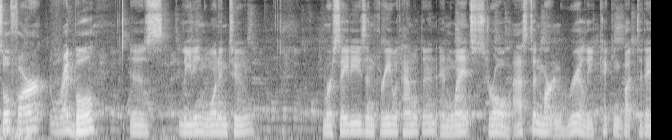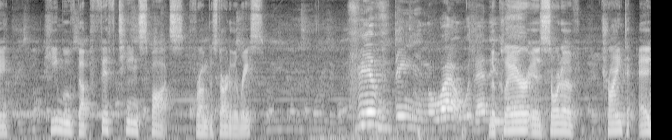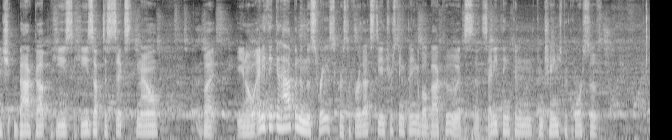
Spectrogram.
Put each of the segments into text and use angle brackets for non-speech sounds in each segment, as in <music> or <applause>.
so far Red Bull is leading one and two. Mercedes in three with Hamilton and Lance Stroll. Aston Martin really kicking butt today. He moved up 15 spots from the start of the race. 15, wow, that is Leclerc is sort of trying to edge back up. He's he's up to sixth now, but you know anything can happen in this race, Christopher. That's the interesting thing about Baku. It's it's anything can can change the course of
